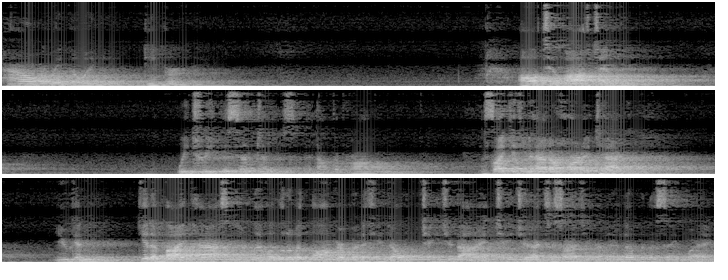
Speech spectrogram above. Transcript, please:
How are we going deeper? All too often, we treat the symptoms and not the problem. It's like if you had a heart attack, you can get a bypass and you live a little bit longer, but if you don't change your diet, change your exercise, you're going to end up in the same way.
